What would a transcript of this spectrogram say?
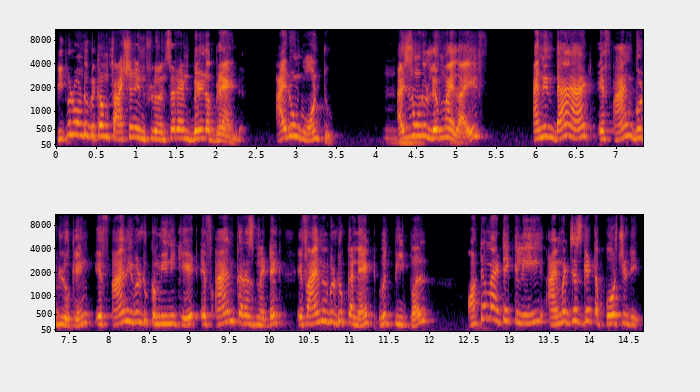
people want to become fashion influencer and build a brand i don't want to i just want to live my life and in that if i'm good looking if i'm able to communicate if i'm charismatic if i'm able to connect with people automatically i might just get opportunity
